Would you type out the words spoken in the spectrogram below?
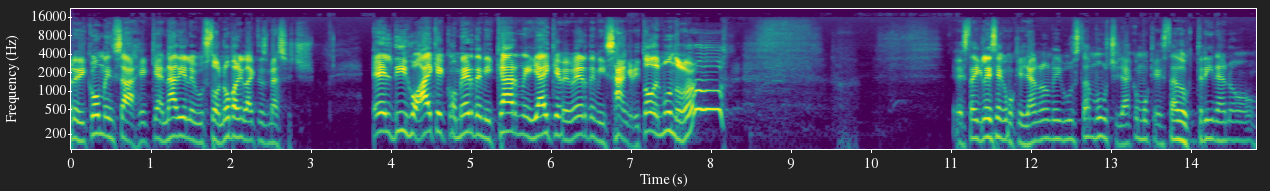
predicó un mensaje que a nadie le gustó. Nobody liked this message. Él dijo, hay que comer de mi carne y hay que beber de mi sangre. Y todo el mundo, uh". esta iglesia como que ya no me gusta mucho, ya como que esta doctrina no.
